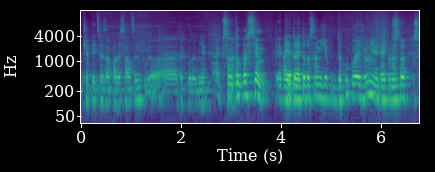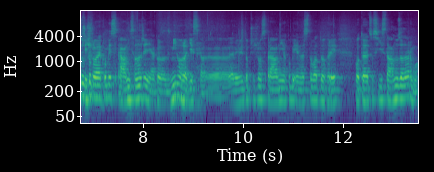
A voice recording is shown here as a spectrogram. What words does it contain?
čepice za 50 centů jo? a tak podobně. Tak jsou to prostě... Jako, A je to, je to to samé, že dokupuješ hru, mě tady tohle to Jsou to- přišlo jakoby správný samozřejmě, jako z mýho hlediska. eh, Já vím, že to přišlo správný jakoby investovat do hry po té, co si ji stáhnu zadarmo.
